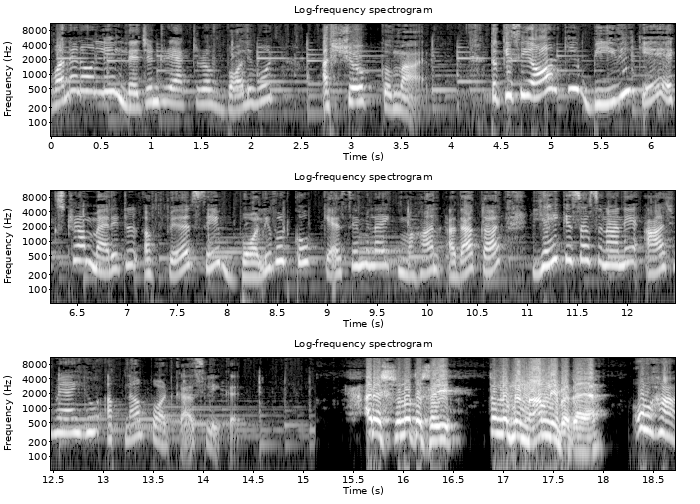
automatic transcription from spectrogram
one and only legendary actor of Bollywood Ashok Kumar तो किसी और की बीवी के एक्स्ट्रा मैरिटल अफेयर से बॉलीवुड को कैसे मिला एक महान अदाकार यही किस्सा सुनाने आज मैं आई हूँ अपना पॉडकास्ट लेकर। अरे सुनो तो सही तुमने अपना नाम नहीं बताया। ओ हाँ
